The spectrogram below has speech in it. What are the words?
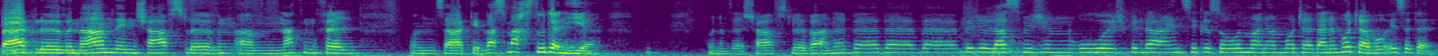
Berglöwe nahm den Schafslöwen am Nackenfell und sagte ihm, was machst du denn hier? Und unser Schafslöwe an, bäh, bäh, bitte lass mich in Ruhe, ich bin der einzige Sohn meiner Mutter. Deine Mutter, wo ist sie denn?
